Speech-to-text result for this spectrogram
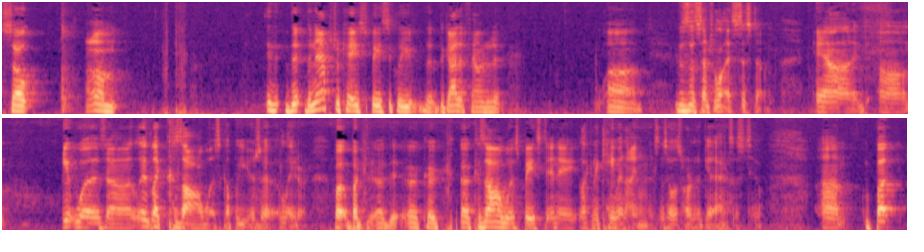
So, um, the, the Napster case, basically, the, the guy that founded it, uh, this is a centralized system. And um, it was uh, like Kazaa was a couple years uh, later. But, but uh, the, uh, uh, Kazaa was based in a, like in the Cayman Islands, and so it was harder to get access to. Um, but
